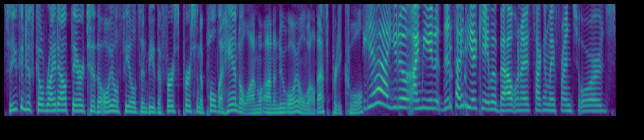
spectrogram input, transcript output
So you can just go right out there to the oil fields and be the first person to pull the handle on on a new oil well. That's pretty cool. Yeah, you know, I mean, this idea came about when I was talking to my friend George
